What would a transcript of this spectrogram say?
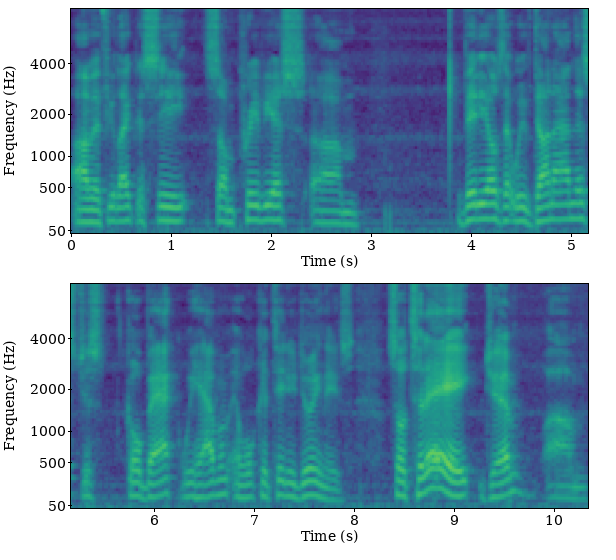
Um, if you'd like to see some previous um, videos that we've done on this, just go back. We have them, and we'll continue doing these. So today, Jim, um,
